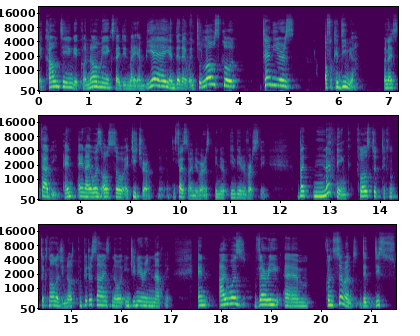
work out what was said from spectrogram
accounting, economics. I did my MBA, and then I went to law school. 10 years of academia when I study, And, and I was also a teacher, a professor in, in, the university. But nothing close to te- technology, not computer science, no engineering, nothing. And I was very um, concerned that this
